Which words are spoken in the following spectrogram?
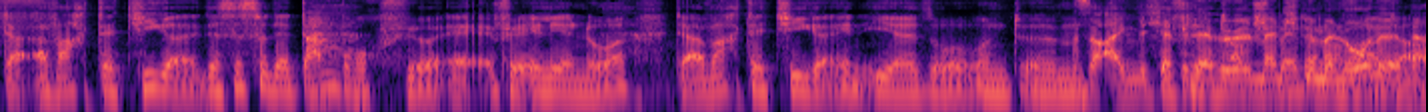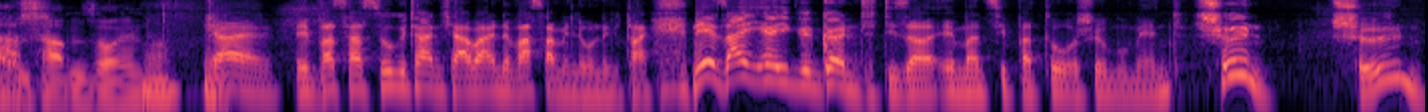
da erwacht der Tiger, das ist so der Dammbruch für, äh, für Eleanor, da erwacht der Tiger in ihr so und ähm, Also eigentlich hätte der Höhlenmensch eine Melone in der aus. Hand haben sollen. Geil. Was hast du getan? Ich habe eine Wassermelone getragen. Nee, sei ihr gegönnt, dieser emanzipatorische Moment. Schön. Schön.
